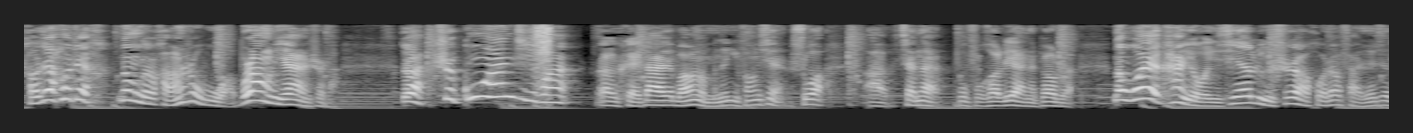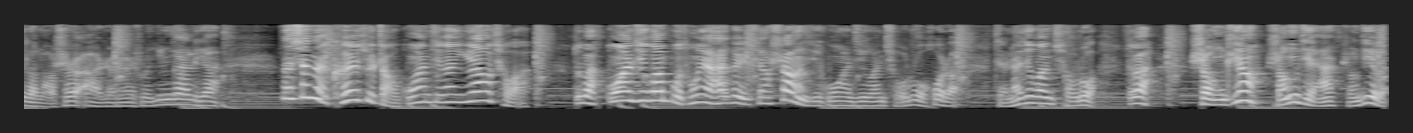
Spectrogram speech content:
好家伙，这弄得好像是我不让立案似的，对吧？是公安机关呃给大家网友们的一封信，说啊现在不符合立案的标准。那我也看有一些律师啊或者法学界的老师啊认为说应该立案，那现在可以去找公安机关要求啊。对吧？公安机关不同意，还可以向上一级公安机关求助，或者检察机关求助，对吧？省厅、省检、省纪委，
